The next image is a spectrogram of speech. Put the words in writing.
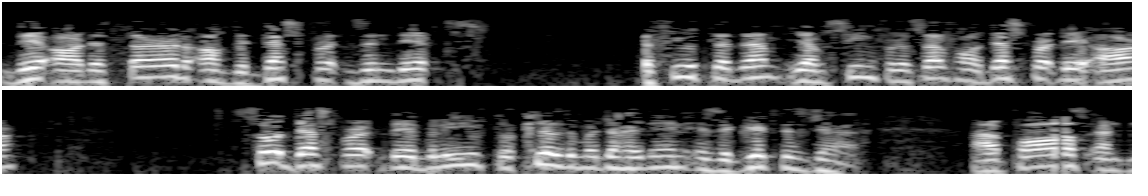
They are the third of the desperate zindiqs. A few of them, you have seen for yourself how desperate they are so desperate they believe to kill the Mujahideen is the greatest jihad. I'll pause and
